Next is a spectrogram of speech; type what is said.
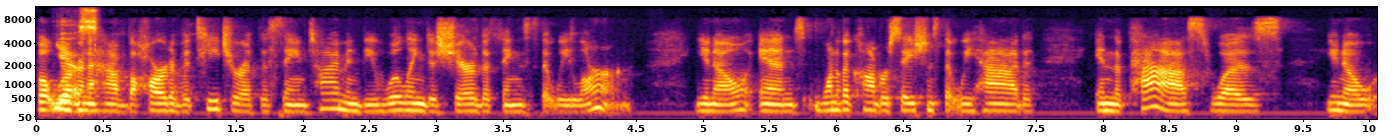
but we're yes. going to have the heart of a teacher at the same time and be willing to share the things that we learn you know and one of the conversations that we had in the past was you know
